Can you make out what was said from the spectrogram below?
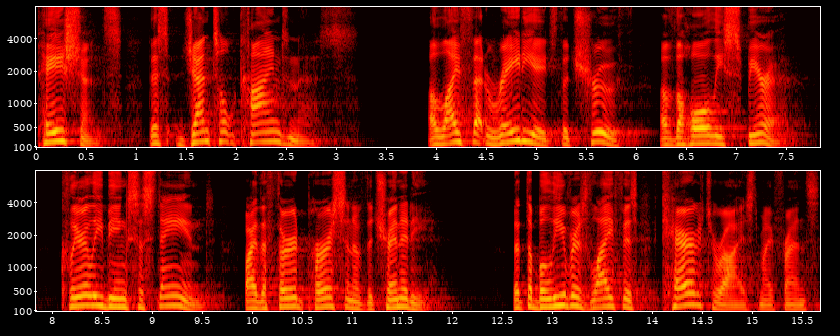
patience, this gentle kindness, a life that radiates the truth of the Holy Spirit, clearly being sustained by the third person of the Trinity. That the believer's life is characterized, my friends,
